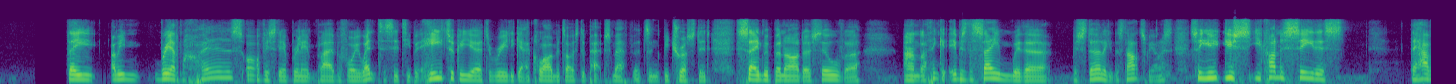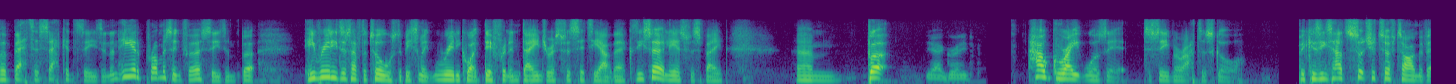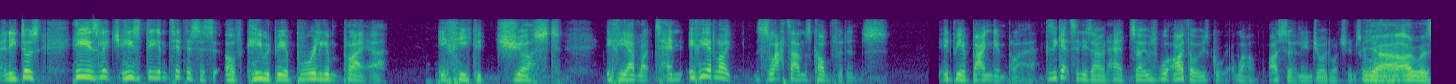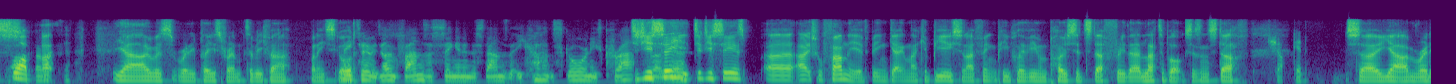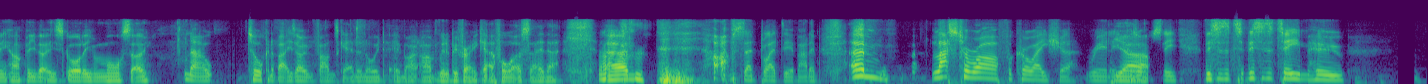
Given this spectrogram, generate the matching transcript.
they I mean Riyad Mahrez obviously a brilliant player before he went to City, but he took a year to really get acclimatized to Pep's methods and be trusted. Same with Bernardo Silva, and I think it, it was the same with uh with Sterling at the start, to be honest. So you you you kind of see this. They have a better second season, and he had a promising first season, but he really does have the tools to be something really quite different and dangerous for City out there because he certainly is for Spain. Um, but Yeah, agreed. How great was it to see Morata score? Because he's had such a tough time of it, and he does. He is lit- He's the antithesis of he would be a brilliant player if he could just, if he had like ten, if he had like Zlatan's confidence, he'd be a banging player because he gets in his own head. So it was. I thought it was. Well, I certainly enjoyed watching him score. Yeah, I was. On, I, yeah, I was really pleased for him. To be fair, when he scored. Me too. His own fans are singing in the stands that he can't score and he's crap. Did you so, see? yeah. Did you see his uh, actual family have been getting like abuse, and I think people have even posted stuff through their letterboxes and stuff. Shocking. So yeah, I'm really happy that he scored even more so. Now, talking about his own fans getting annoyed at him, I, I'm going to be very careful what I say there. Um, I've said plenty about him. Um, last hurrah for Croatia, really, because Yeah. obviously this is a t- this is a team who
